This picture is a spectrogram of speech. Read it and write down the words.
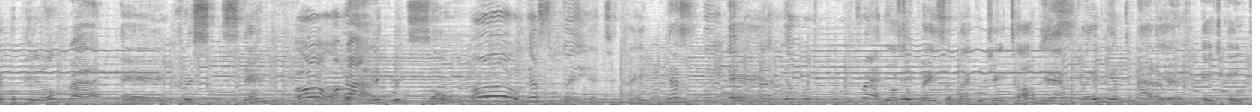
Whip Appeal, Right. and Chris Standring Oh, all for right. Liquid Soul. Oh, yes Played indeed. that tonight. Yes indeed. They were those were some groove tracks. We also They- played some Michael J. Thomas. Yeah, we played him tonight, I reckon. H A D.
